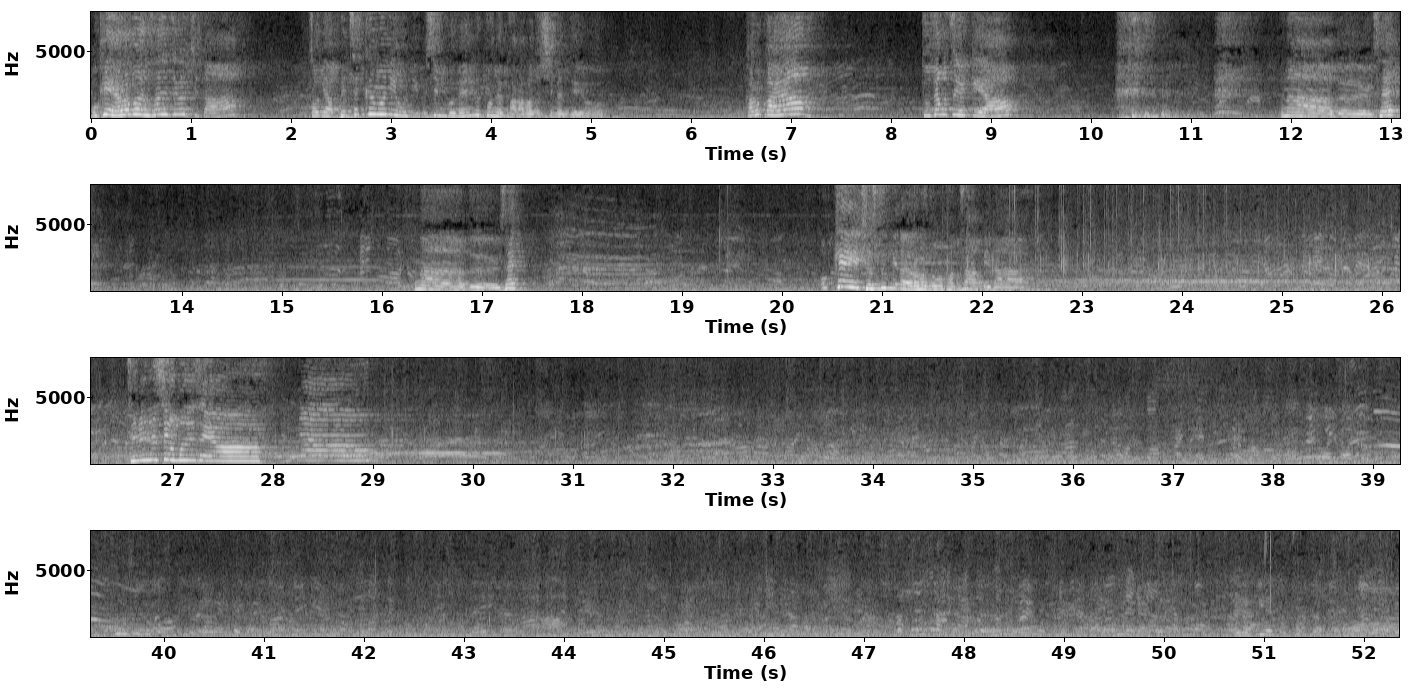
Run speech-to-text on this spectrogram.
오케이 여러분 사진 찍읍시다. 저기 앞에 체크무늬 옷 입으신 분의 핸드폰을 바라봐 주시면 돼요. 가볼까요? 두 장 찍을게요 하나 둘 셋. 하나 둘 셋. 오케이 좋습니다. 여러분 너무 감사합니다. 재밌는 시간 보내세요 오늘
